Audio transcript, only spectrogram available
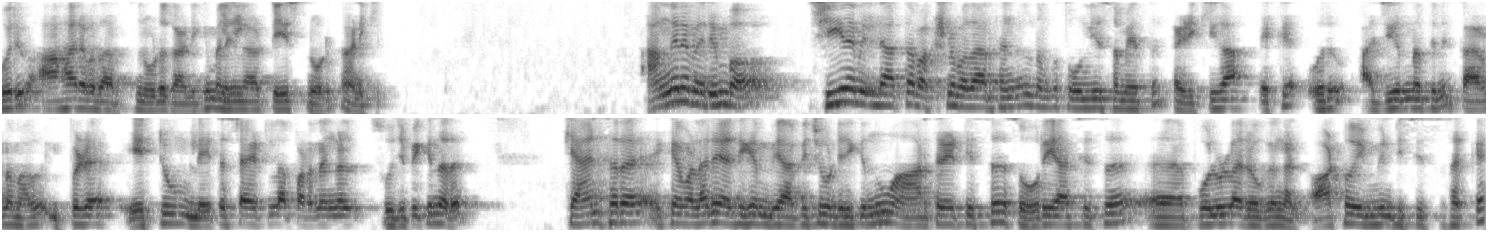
ഒരു ആഹാര പദാർത്ഥത്തിനോട് കാണിക്കും അല്ലെങ്കിൽ ആ ടേസ്റ്റിനോട് കാണിക്കും. അങ്ങനെ വരുമ്പോൾ ശീലമില്ലാത്ത ഭക്ഷണ പദാർത്ഥങ്ങൾ നമുക്ക് തോന്നിയ സമയത്ത് കഴിക്കുക ഒക്കെ ഒരു അജീർണത്തിന് കാരണമാകും. ഇപ്പോഴ് ഏറ്റവും ലേറ്റസ്റ്റ് ആയിട്ടുള്ള പഠനങ്ങൾ സൂചിപ്പിക്കുന്നത് ക്യാൻസർ ഒക്കെ വളരെയധികം വ്യാപിച്ചുകൊണ്ടിരിക്കുന്നു. ആർത്രൈറ്റിസ് സോറിയാസിസ് പോലുള്ള രോഗങ്ങൾ ഓട്ടോ ഇമ്മ്യൂൺ ഡിസീസസ് ഒക്കെ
